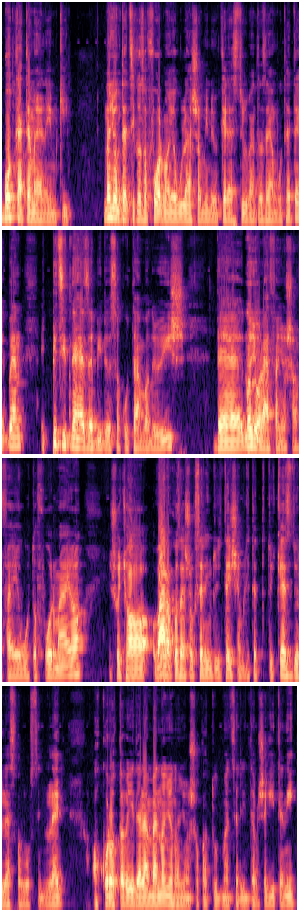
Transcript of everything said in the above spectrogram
botkát emelném ki. Nagyon tetszik az a forma javulás, amin ő keresztül ment az elmúlt hetekben. Egy picit nehezebb időszak után van ő is, de nagyon látványosan feljavult a formája, és hogyha a várakozások szerint, ugye te is említetted, hogy kezdő lesz valószínűleg, akkor ott a védelemben nagyon-nagyon sokat tud majd szerintem segíteni,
